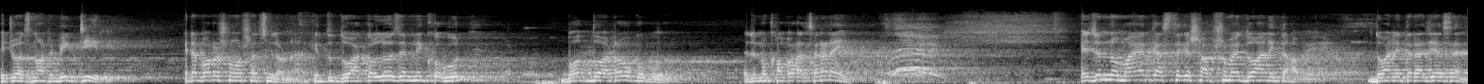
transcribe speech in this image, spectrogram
it was not a big deal এটা বড় সমস্যা ছিল না। কিন্তু দোয়া করলেও যেমনি কবুল বদদোয়াটাও কবুল। এজন্য খবর আছে না নাই? এজন্য মায়ের কাছ থেকে সবসময় দোয়া নিতে হবে। দোয়া নিতে রাজি আছেন?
